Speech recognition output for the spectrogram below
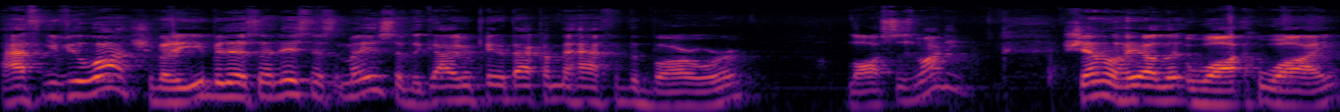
I have to give you the watch. But the guy who paid it back on behalf of the borrower lost his money. Why?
